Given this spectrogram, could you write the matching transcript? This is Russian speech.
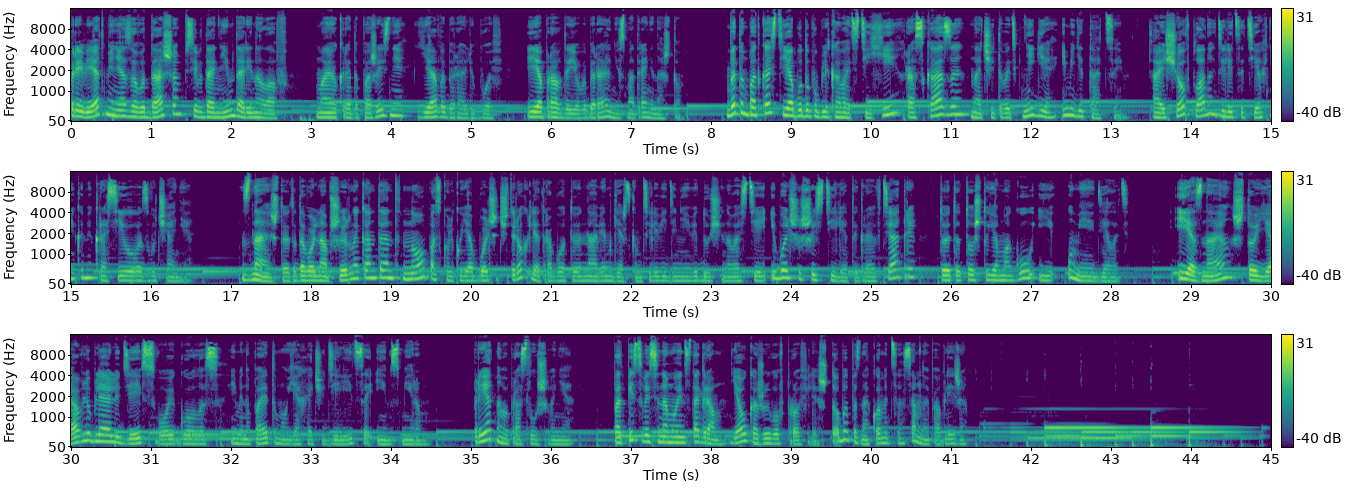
Привет, меня зовут Даша, псевдоним Дарина Лав. Мое кредо по жизни – я выбираю любовь. И я правда ее выбираю, несмотря ни на что. В этом подкасте я буду публиковать стихи, рассказы, начитывать книги и медитации. А еще в планах делиться техниками красивого звучания – Знаю, что это довольно обширный контент, но поскольку я больше четырех лет работаю на венгерском телевидении ведущей новостей и больше шести лет играю в театре, то это то, что я могу и умею делать. И я знаю, что я влюбляю людей в свой голос. Именно поэтому я хочу делиться им с миром. Приятного прослушивания. Подписывайся на мой инстаграм, я укажу его в профиле, чтобы познакомиться со мной поближе.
